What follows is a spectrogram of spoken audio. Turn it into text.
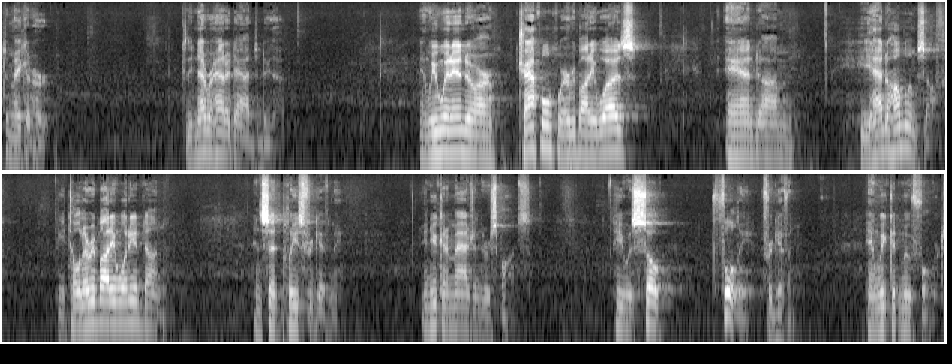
to make it hurt. Because he never had a dad to do that. And we went into our chapel where everybody was, and um, he had to humble himself. He told everybody what he had done and said, Please forgive me. And you can imagine the response. He was so fully forgiven, and we could move forward.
